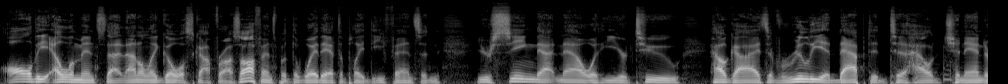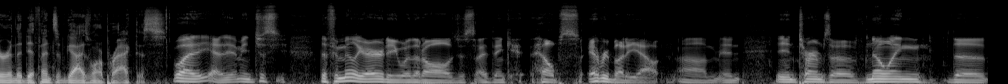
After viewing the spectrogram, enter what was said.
all the elements that not only go with Scott Frost's offense, but the way they have to play defense. And you're seeing that now with year two, how guys have really adapted to how Chinander and the defensive guys want to practice. Well, yeah, I mean, just the familiarity with it all just I think helps everybody out um, in in terms of knowing the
